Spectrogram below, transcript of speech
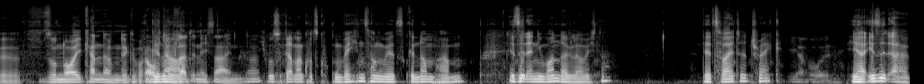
äh, so neu kann doch eine gebrauchte Genau. Platte nicht sein. Ne? Ich muss gerade mal kurz gucken, welchen Song wir jetzt genommen haben. Is It Any Wonder, glaube ich, ne? Der zweite Track? Jawohl. Ja, Is It, ah,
